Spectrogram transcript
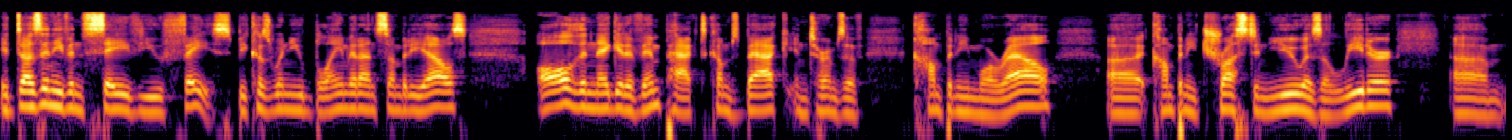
It doesn't even save you face because when you blame it on somebody else, all the negative impact comes back in terms of company morale, uh, company trust in you as a leader, um,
